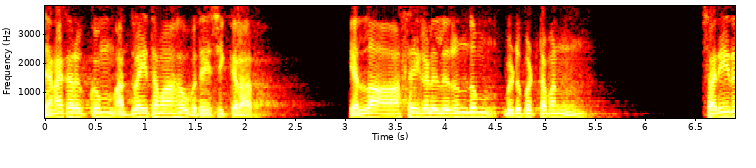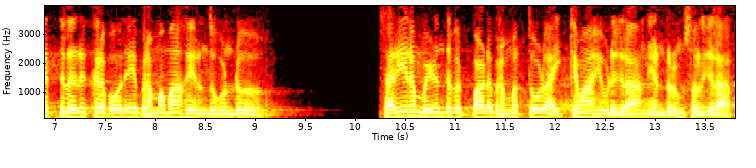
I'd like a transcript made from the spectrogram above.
ஜனகருக்கும் அத்வைத்தமாக உபதேசிக்கிறார். எல்லா ஆசைகளிலிருந்தும் விடுபட்டவன் சரீரத்தில் இருக்கிற போதே பிரம்மமாக இருந்து கொண்டு சரீரம் விழுந்த பிற்பாடு பிரம்மத்தோடு ஐக்கியமாகி விடுகிறான் என்றும் சொல்கிறார்.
